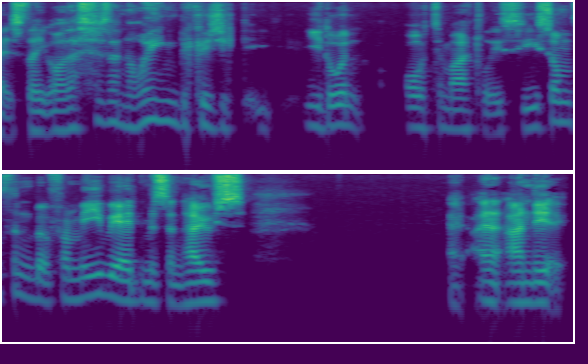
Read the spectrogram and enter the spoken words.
It's like, oh, this is annoying because you you don't automatically see something. But for me, with Edmiston House, and Andy,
